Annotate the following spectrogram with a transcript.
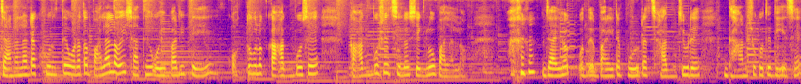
জানালাটা খুলতে ওরা তো পালালোই, সাথে ওই বাড়িতে কতগুলো কাক বসে, কাক বসেছিল সেগুলোও পালালো। যাই হোক, ওদের বাড়িটা পুরোটা ছাদ জুড়ে ধান শুকোতে দিয়েছে।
